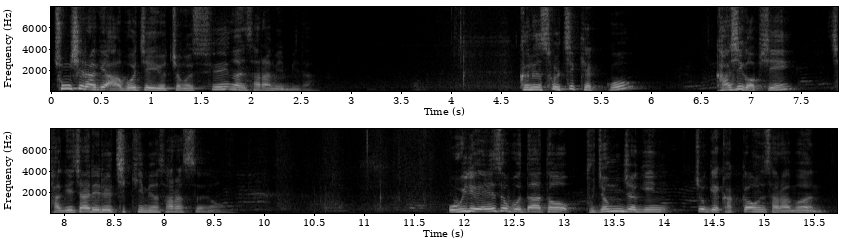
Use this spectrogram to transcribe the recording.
충실하게 아버지의 요청을 수행한 사람입니다. 그는 솔직했고 가식 없이 자기 자리를 지키며 살았어요. 오히려 에서보다 더 부정적인 쪽에 가까운 사람은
